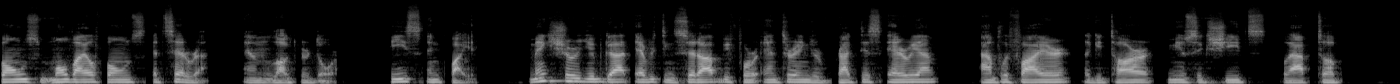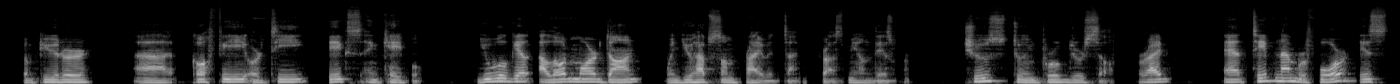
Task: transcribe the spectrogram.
phones, mobile phones, etc., and lock your door. Peace and quiet. Make sure you've got everything set up before entering your practice area amplifier, the guitar, music sheets, laptop, computer, uh, coffee or tea, picks, and cable. You will get a lot more done when you have some private time. Trust me on this one. Choose to improve yourself, right? And tip number four is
